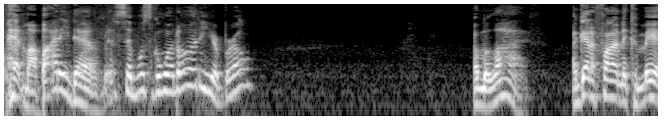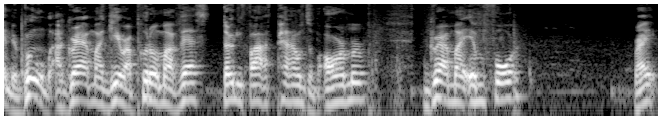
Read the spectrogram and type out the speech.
pat my body down. I said, what's going on here, bro? I'm alive. I gotta find the commander. Boom. I grab my gear. I put on my vest. 35 pounds of armor grab my M4, right?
